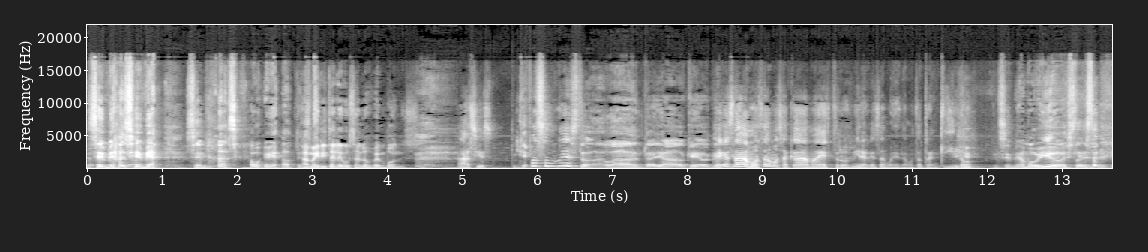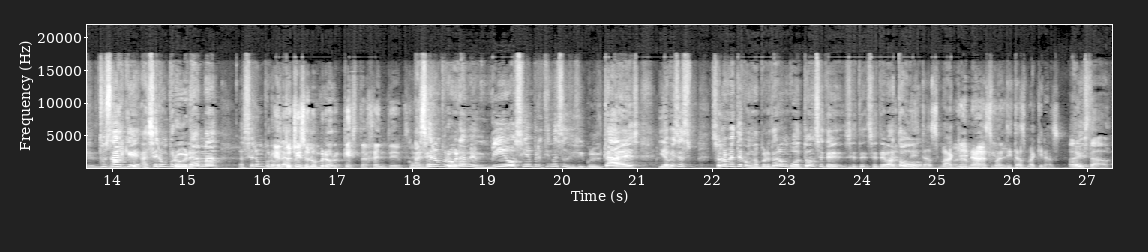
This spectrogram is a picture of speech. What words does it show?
Se me ha, se me ha, se me ha, se me ha hueveado. A Mayrita le gustan los bembones. Así es. ¿Qué pasó con esto? Aguanta, ya, ok, ok. Acá ok. estábamos, estábamos acá, maestros. Mira, acá estamos, estamos tan tranquilos. Se me ha movido esto. esto- Tú sabes que hacer un programa, hacer un El programa. Tochi es el hombre orquesta, gente. Con- Hacer un programa en vivo siempre tiene sus dificultades y a veces solamente con apretar un botón se te, se te, se te va todo. Malditas máquinas, malditas máquinas. Ahí está.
